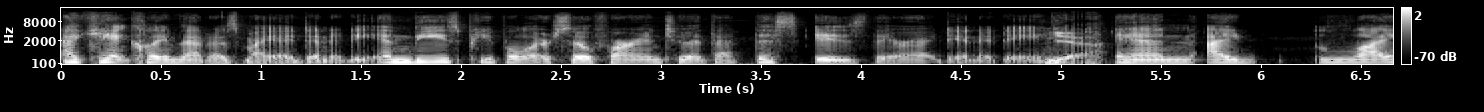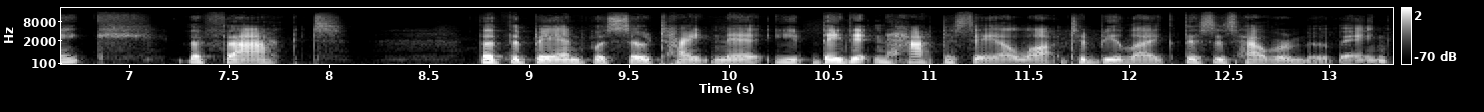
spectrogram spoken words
I can't claim that as my identity. And these people are so far into it that this is their identity. Yeah. And I like the fact that the band was so tight knit. They didn't have to say a lot to be like, this is how we're moving.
